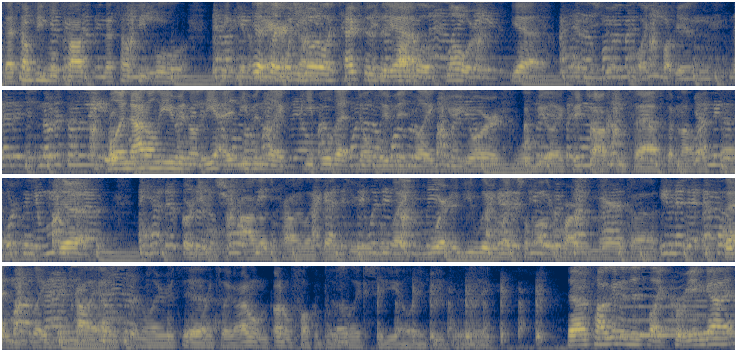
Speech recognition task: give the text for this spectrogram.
That's how people talk. That's how people think in America. Yeah, it's like when you go to like Texas, they Yeah. talk a little slower, Yeah. and then you go to like fucking Well, and not only even yeah, and even like people that don't live in like New York will be like they talk too fast. I'm not like that. Yeah. Or even Chicago's probably like that too. But, like where if you live in like some other part of America, that like probably have a similar thing Yeah. where it's like I don't I don't fuck with those like city LA people. Like Yeah, I was talking to this like Korean guy,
